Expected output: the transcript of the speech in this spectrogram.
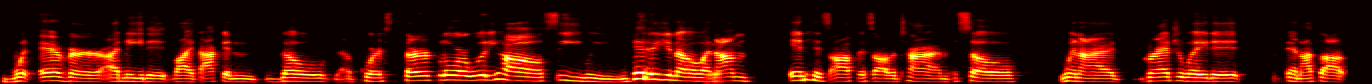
whatever I needed. Like I can go, of course, third floor Woody Hall, C wing, you know, and yeah. I'm in his office all the time. So when I graduated and I thought,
